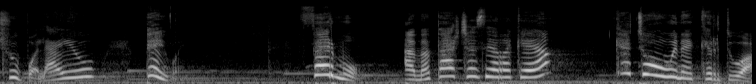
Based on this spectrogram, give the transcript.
چوو بۆ لای و پێیوت فەرموو ئەمە پارچە زێڕەکەیە کە تۆ ونە کردووە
